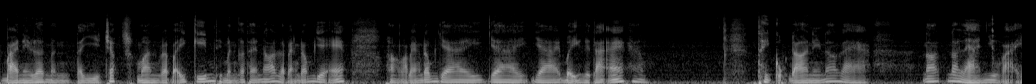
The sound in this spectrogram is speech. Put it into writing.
bài này lên mình, tại vì judgment và bảy kiếm thì mình có thể nói là bạn đóng vai ác, hoặc là bạn đóng vai vai vai bị người ta ác không thì cuộc đời này nó là nó nó là như vậy.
